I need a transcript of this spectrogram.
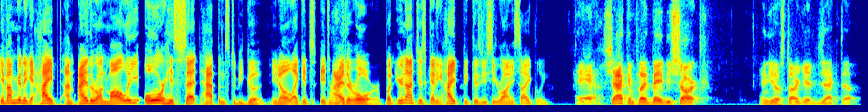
if I'm gonna get hyped, I'm either on Molly or his set happens to be good. You know, like it's it's Right. either or. But you're not just getting hyped because you see Ronnie Seikaly. Yeah. Shaq can play Baby Shark, and you'll start getting jacked up.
